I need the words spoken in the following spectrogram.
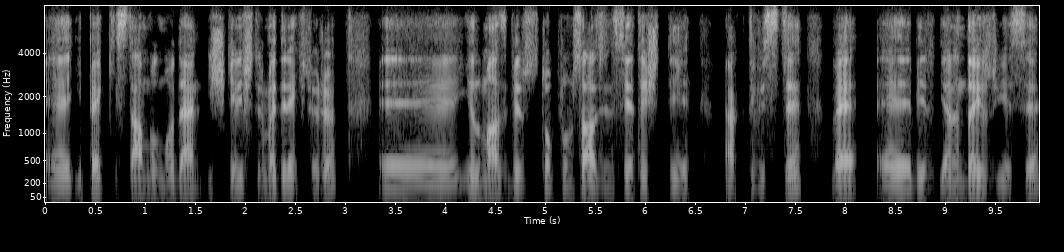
E, İpek İstanbul Modern İş Geliştirme Direktörü. E, Yılmaz bir toplumsal cinsiyet eşitliği aktivisti ve e, bir yanındayız üyesi.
